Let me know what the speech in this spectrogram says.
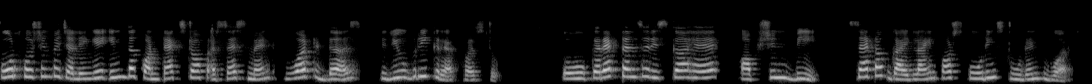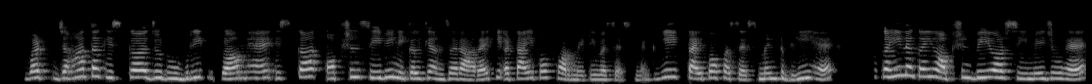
फोर्थ क्वेश्चन पे चलेंगे in the context of assessment what does rubric refers to तो करेक्ट आंसर इसका है option B set of guideline for scoring student work but जहाँ तक इसका जो रूब्रिक टर्म है, इसका ऑप्शन सी भी निकल के आंसर आ रहा है कि a type of formative assessment ये एक टाइप ऑफ़ असेसमेंट भी है तो कहीं ना कहीं ऑप्शन बी और सी में जो है,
